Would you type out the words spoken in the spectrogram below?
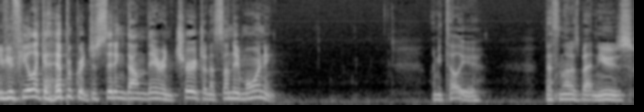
if you feel like a hypocrite just sitting down there in church on a Sunday morning, let me tell you, that's not as bad news,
